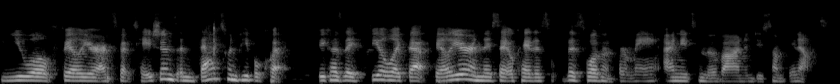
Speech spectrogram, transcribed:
you will fail your expectations. And that's when people quit because they feel like that failure and they say okay this this wasn't for me. I need to move on and do something else.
